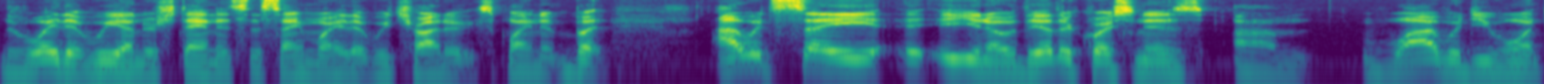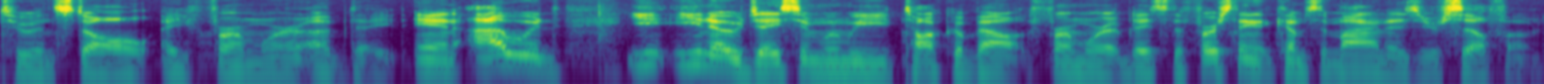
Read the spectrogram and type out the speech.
the way that we understand it's the same way that we try to explain it. But I would say, you know, the other question is, um, why would you want to install a firmware update? And I would, you, you know, Jason, when we talk about firmware updates, the first thing that comes to mind is your cell phone.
